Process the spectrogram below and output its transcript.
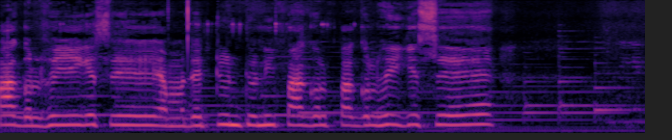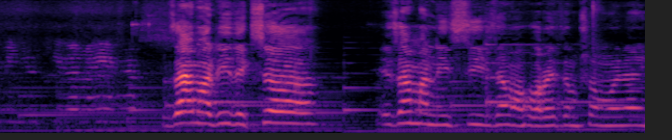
পাগল হয়ে গেছে আমাদের টুনটুনি পাগল পাগল হয়ে গেছে। জামা দিয়ে দেখছ? এই জামা নিছি, জামা ভরাইতাম সময় নাই।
